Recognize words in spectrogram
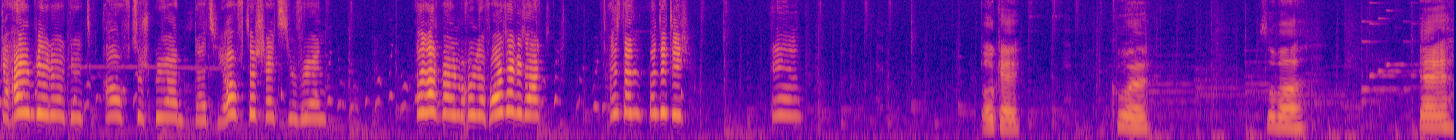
Geheimwege gilt aufzuspüren, dann sie aufzuschätzen führen. Das hat mein berühmter Vater gesagt. Bis dann, man sieht dich. Okay. Cool. Super. Yay.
